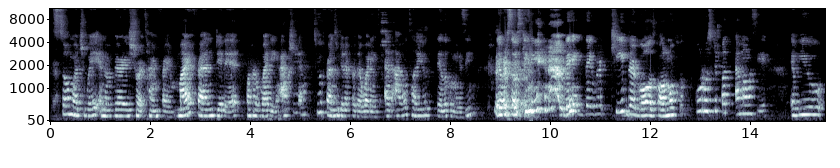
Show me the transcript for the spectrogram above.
Okay. so much weight in a very short time frame. My friend did it for her wedding. Actually, I have two friends who did it for their weddings, and I will tell you, they look amazing. They were so skinny. they they achieved their goals. Kalau mau kurus cepat emang sih. If you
